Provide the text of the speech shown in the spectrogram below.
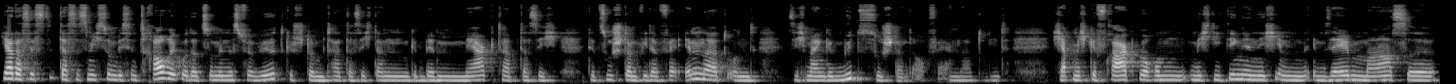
ja, dass es, dass es mich so ein bisschen traurig oder zumindest verwirrt gestimmt hat, dass ich dann bemerkt habe, dass sich der Zustand wieder verändert und sich mein Gemütszustand auch verändert. Und ich habe mich gefragt, warum mich die Dinge nicht im, im selben Maße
